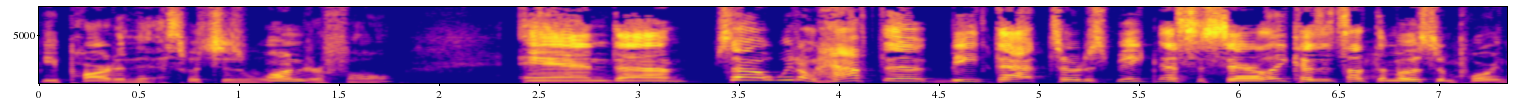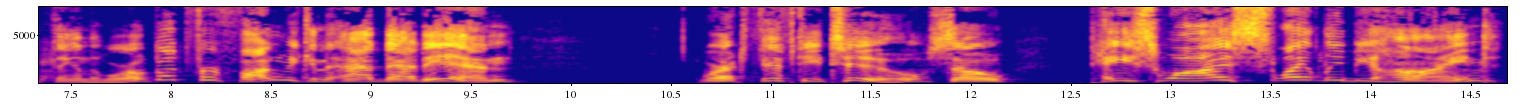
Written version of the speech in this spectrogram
be part of this, which is wonderful. And uh, so we don't have to beat that, so to speak, necessarily, because it's not the most important thing in the world. But for fun, we can add that in. We're at 52, so pace wise, slightly behind.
